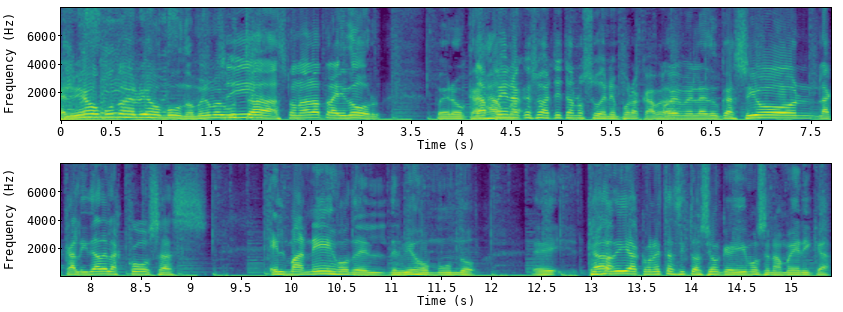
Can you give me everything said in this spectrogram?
El viejo mundo es el viejo mundo. A mí no me Sí. gusta sonar a traidor, pero Da caramba. pena que esos artistas no suenen por acá, ¿verdad? Óyeme, la educación, la calidad de las cosas, el manejo del, del viejo mundo. Eh, cada día con esta situación que vivimos en América,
